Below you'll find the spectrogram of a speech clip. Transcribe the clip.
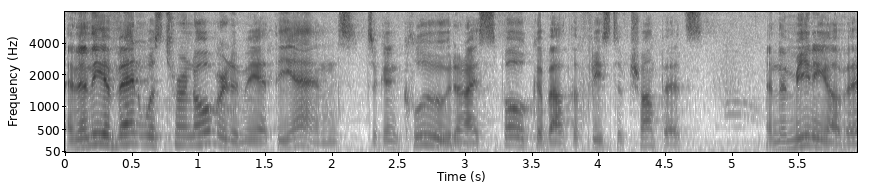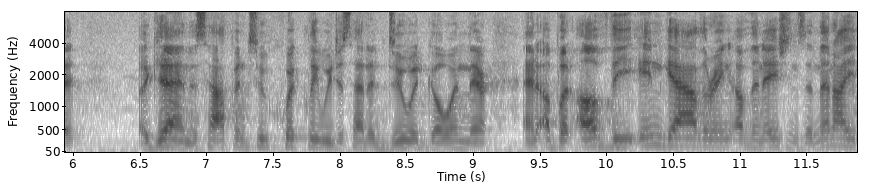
And then the event was turned over to me at the end to conclude, and I spoke about the Feast of Trumpets and the meaning of it. Again, this happened too quickly. We just had to do it, go in there. And, uh, but of the ingathering of the nations. And then I,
